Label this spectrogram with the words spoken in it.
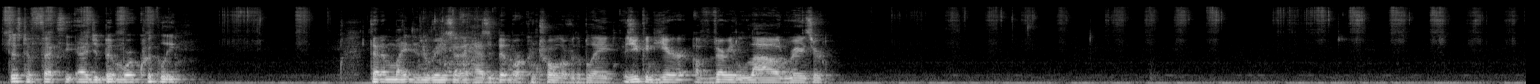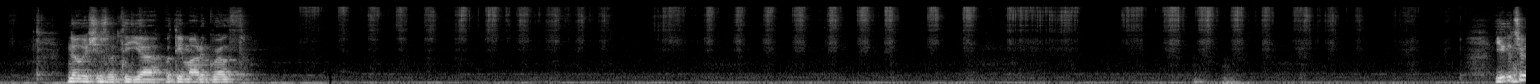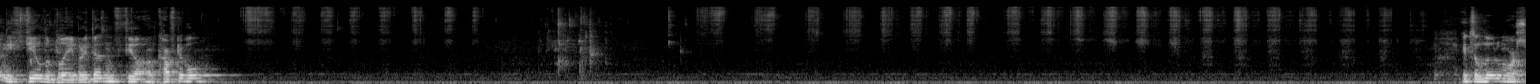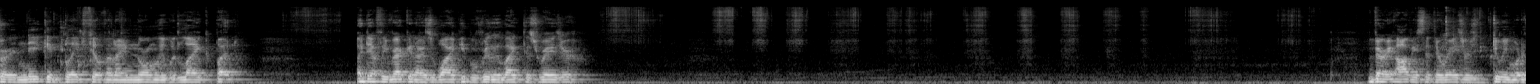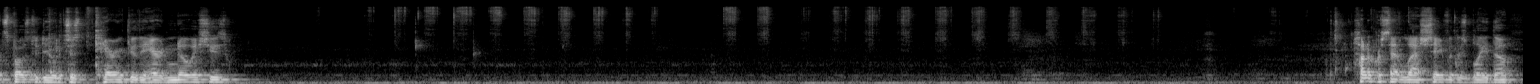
just affects the edge a bit more quickly than it might in a razor that has a bit more control over the blade. As you can hear, a very loud razor. No issues with the uh, with the amount of growth. You can certainly feel the blade, but it doesn't feel uncomfortable. It's a little more sort of naked blade feel than I normally would like, but I definitely recognize why people really like this razor. Very obvious that the razor is doing what it's supposed to do. It's just tearing through the hair, no issues. Hundred percent less shave with this blade though.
